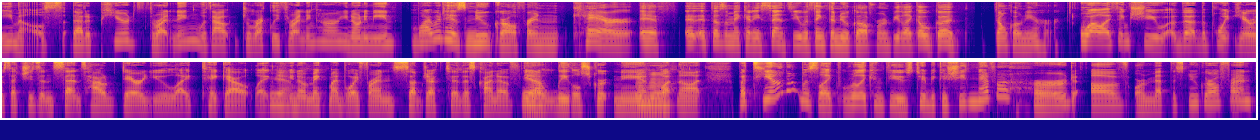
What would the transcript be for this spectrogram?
emails that appeared threatening without directly threatening her. You know what I mean? Why would his new girlfriend care if it, it doesn't make any sense? You would think the new girlfriend would be like, oh, good, don't go near her. Well, I think she the the point here is that she's incensed. How dare you like take out like Yeah. you know make my boyfriend subject to this kind of you Yeah. know legal scrutiny and Mhm. whatnot. But Tiana was like really confused too because she'd never heard of or met this new girlfriend.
